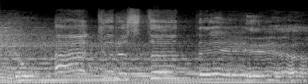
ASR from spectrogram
You know, I could have stood there,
